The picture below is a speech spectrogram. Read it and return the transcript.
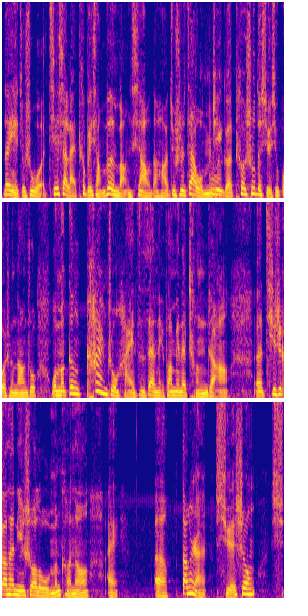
那也就是我接下来特别想问王笑的哈，就是在我们这个特殊的学习过程当中，我们更看重孩子在哪方面的成长？呃，其实刚才您说了，我们可能哎。呃，当然，学生学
